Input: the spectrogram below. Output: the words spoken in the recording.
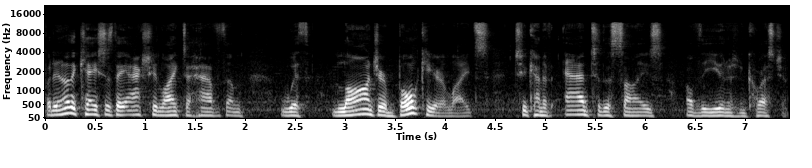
but in other cases, they actually like to have them with larger, bulkier lights to kind of add to the size of the unit in question.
